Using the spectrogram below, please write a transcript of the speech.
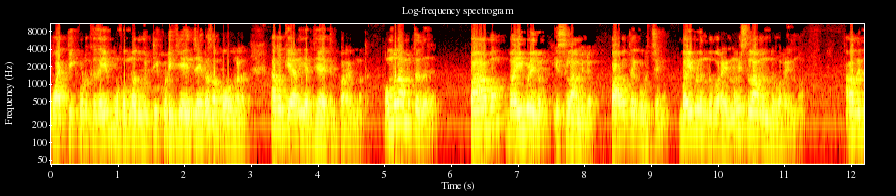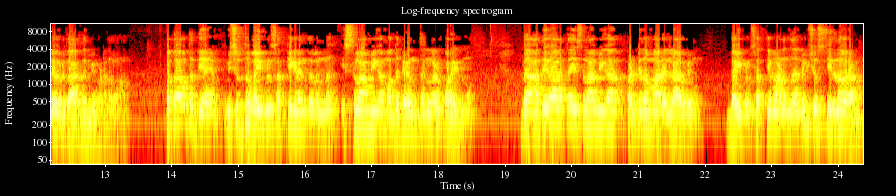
വാറ്റി കൊടുക്കുകയും മുഹമ്മദ് ഊറ്റി കുടിക്കുകയും ചെയ്ത സംഭവങ്ങൾ അതൊക്കെയാണ് ഈ അധ്യായത്തിൽ പറയുന്നത്. ഒമ്പതാമത്തേത് പാപം ബൈബിളിലും ഇസ്ലാമിലും. പാപത്തെക്കുറിച്ച് ബൈബിൾ എന്ത് പറയുന്നു? ഇസ്ലാം എന്ത് പറയുന്നു? അതിന്റെ ഒരു താരതമ്യ പഠനമാണ്. പത്താമത്തെ അധ്യായം വിശുദ്ധ ബൈബിൾ സത്യഗ്രന്ഥമെന്ന് ഇസ്ലാമിക മതഗ്രന്ഥങ്ങൾ പറയുന്നു. ഇത് ആദ്യകാലത്തെ ഇസ്ലാമിക പണ്ഡിതന്മാരെല്ലാവരും ബൈബിൾ സത്യമാണെന്ന് തന്നെ വിശ്വസിച്ചിരുന്നവരാണ്.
